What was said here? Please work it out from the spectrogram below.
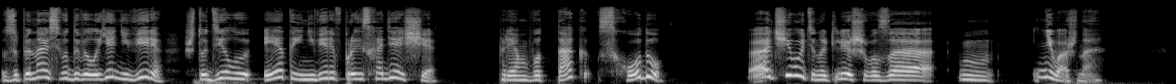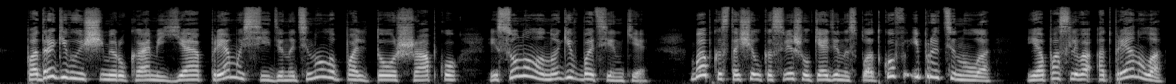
Запинаясь, выдавила я, не веря, что делаю это и не веря в происходящее. Прям вот так, сходу? А чего тянуть лешего за... М, неважно. Подрагивающими руками я, прямо сидя, натянула пальто, шапку и сунула ноги в ботинки. Бабка стащилка с вешалки один из платков и протянула. Я опасливо отпрянула,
